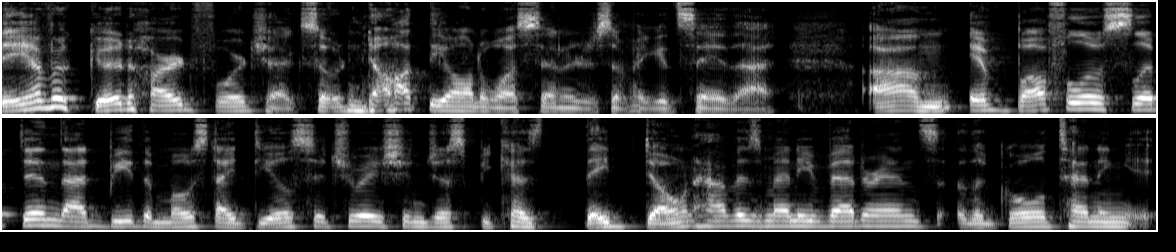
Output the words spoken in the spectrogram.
they have a good hard forecheck. So, not the Ottawa Senators, if I could say that. Um, if Buffalo slipped in, that'd be the most ideal situation just because they don't have as many veterans. The goaltending,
